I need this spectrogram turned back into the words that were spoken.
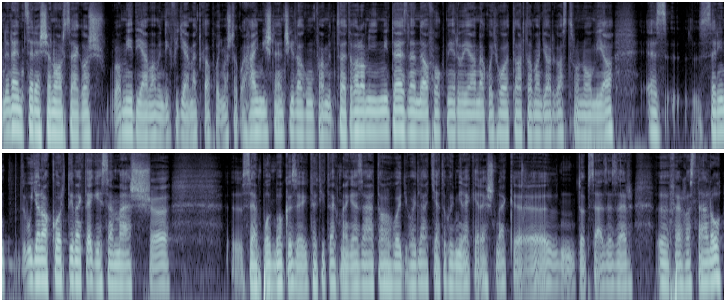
rendszeresen országos, a médiában mindig figyelmet kap, hogy most akkor hány Michelin csillagunk van, tehát valami, mint ez lenne a fokmérője annak, hogy hol tart a magyar gasztronómia. Ez szerint ugyanakkor ti meg egészen más szempontból közelíthetitek meg ezáltal, hogy, hogy látjátok, hogy mire keresnek több százezer felhasználó.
